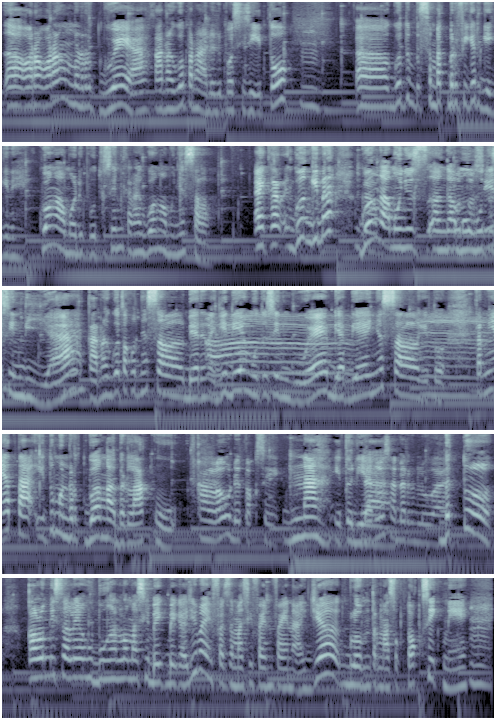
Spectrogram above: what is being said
eh, orang-orang menurut gue ya karena gue pernah ada di posisi itu Hmm. gue tuh sempat berpikir kayak gini gue nggak mau diputusin karena gue nggak mau nyesel eh gue gimana gue nggak mau nyus eh, nggak mau Mutusin. dia karena gue takut nyesel biarin aja dia yang mutusin gue biar dia yang nyesel gitu Hmm. ternyata itu menurut gue nggak berlaku kalau udah toxic nah itu dia dan lo sadar duluan Betul. Kalau misalnya hubungan lo masih baik-baik aja, masih masih fine-fine aja, belum termasuk toxic nih. Hmm.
